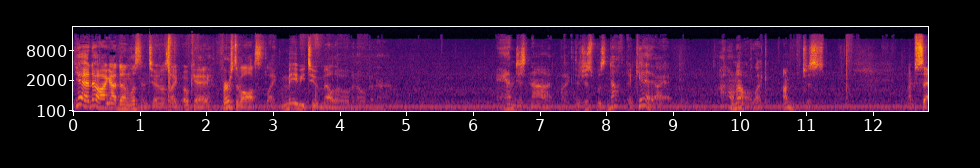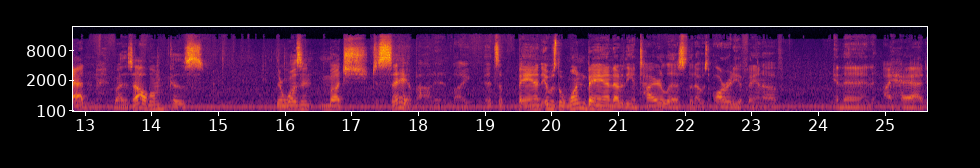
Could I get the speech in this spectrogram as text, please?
Yeah, no, I got done listening to it. and I was like, okay. First of all, it's like maybe too mellow of an opener, and just not like there just was nothing. Again, I, I don't know. Like, I'm just, I'm saddened by this album because there wasn't much to say about it. Like, it's a band. It was the one band out of the entire list that I was already a fan of, and then I had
